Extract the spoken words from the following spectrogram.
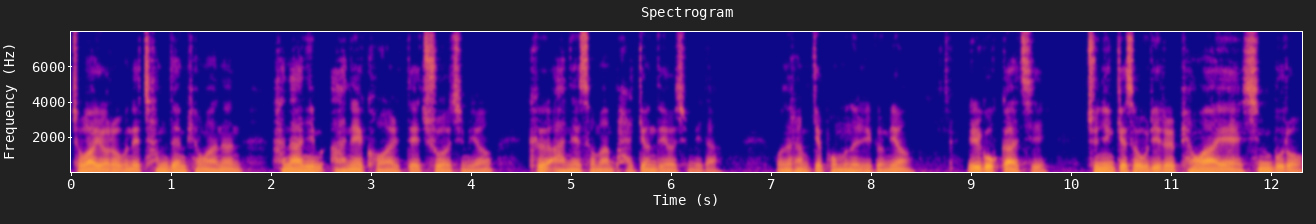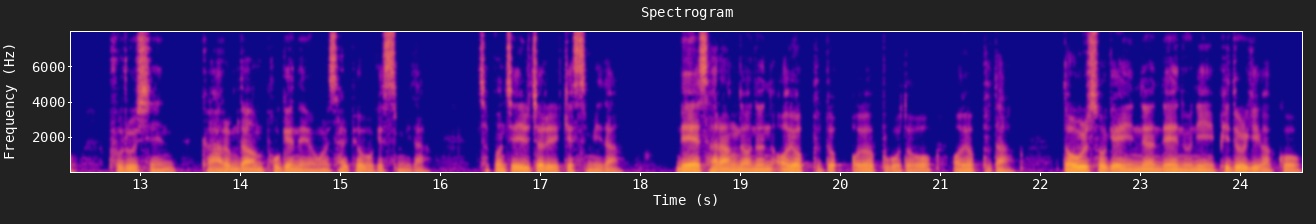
저와 여러분의 참된 평화는 하나님 안에 거할 때 주어지며 그 안에서만 발견되어집니다. 오늘 함께 본문을 읽으며 일곱 가지 주님께서 우리를 평화의 신부로 부르신 그 아름다운 복의 내용을 살펴보겠습니다. 첫 번째 1절을 읽겠습니다. 내 사랑 너는 어여쁘도, 어여쁘고도 어여쁘다. 너울 속에 있는 내 눈이 비둘기 같고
